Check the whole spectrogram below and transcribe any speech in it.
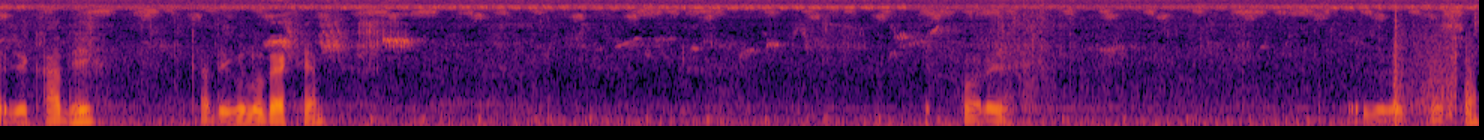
এই যে কাঁধি কাঁধিগুলো দেখেন। এরপরে এই যে দেখতেছেন।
